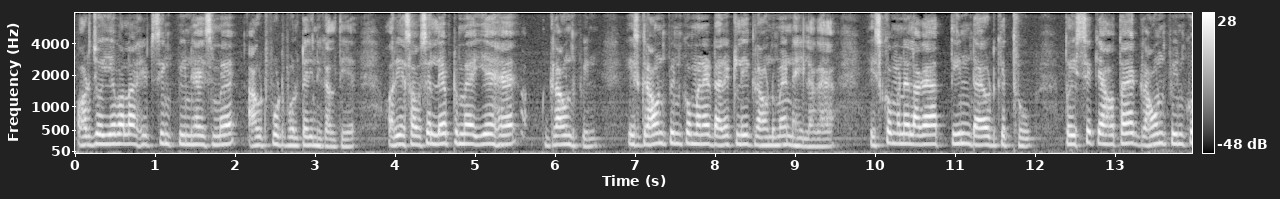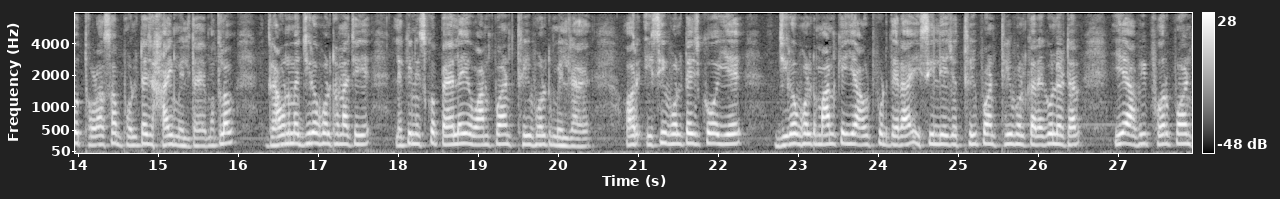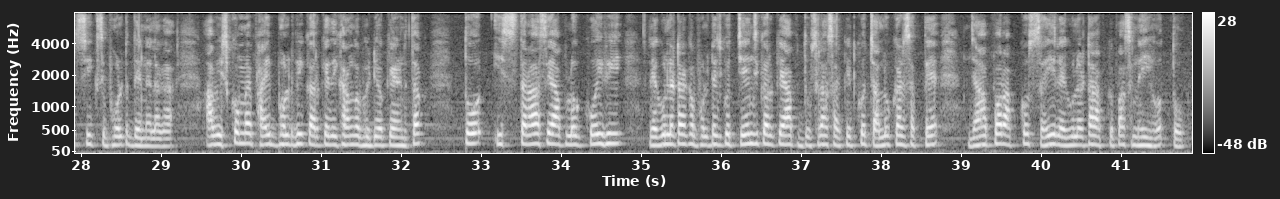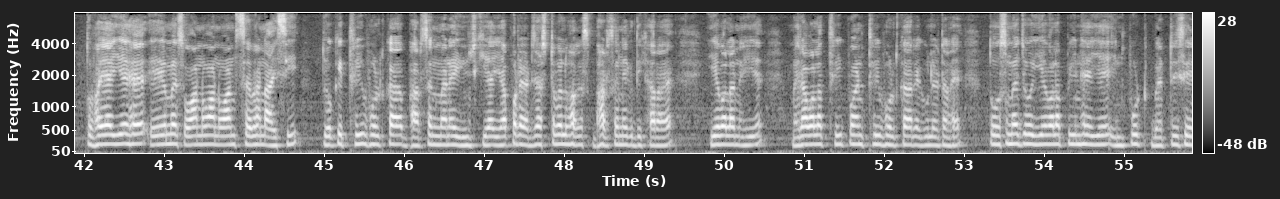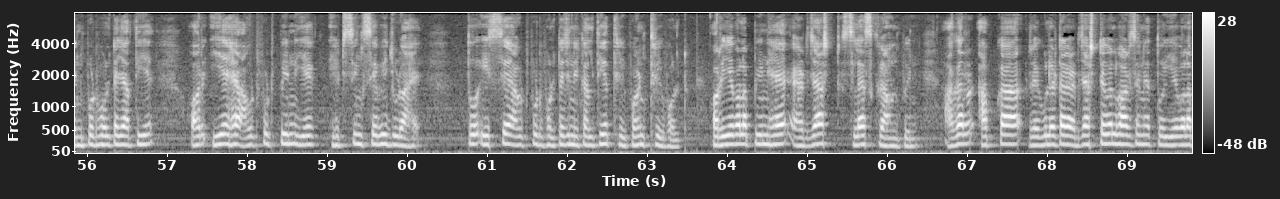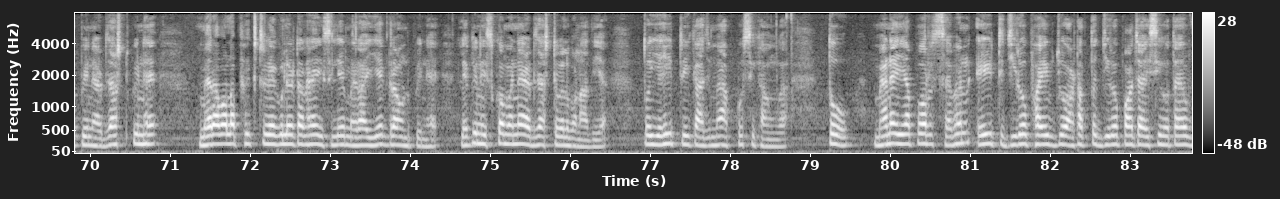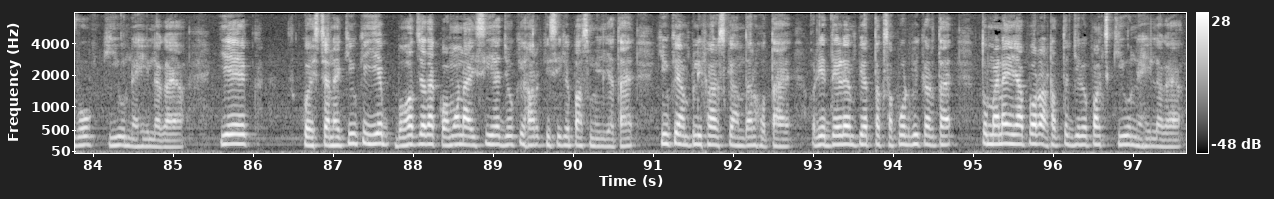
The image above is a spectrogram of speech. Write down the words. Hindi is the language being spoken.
और जो ये वाला हीट सिंक पिन है, इसमें आउटपुट वोल्टेज निकलती है। और ये सबसे लेफ़्ट में ये है ग्राउंड पिन इस ग्राउंड पिन को मैंने डायरेक्टली ग्राउंड में नहीं लगाया। इसको मैंने लगाया तीन डायोड के थ्रू तो इससे क्या होता है ग्राउंड पिन को थोड़ा सा वोल्टेज हाई मिलता है। मतलब ग्राउंड में ज़ीरो वोल्ट होना चाहिए, लेकिन इसको पहले ही वन पॉइंट थ्री वोल्ट मिल रहा है। और इसी वोल्टेज को ये ज़ीरो वोल्ट मान के ये आउटपुट दे रहा है, इसीलिए जो 3.3 वोल्ट का रेगुलेटर ये अभी 4.6 वोल्ट देने लगा। अब इसको मैं 5 वोल्ट भी करके दिखाऊँगा वीडियो के एंड तक। तो इस तरह से आप लोग कोई भी रेगुलेटर का वोल्टेज को चेंज करके आप दूसरा सर्किट को चालू कर सकते हैं, जहाँ पर आपको सही रेगुलेटर आपके पास नहीं हो तो। तो भैया, ये है A M S one one one seven I C जो कि थ्री वोल्ट का वर्सन मैंने यूज़ किया। यहाँ पर एडजस्टेबल वर्सन एक दिखा रहा है। ये वाला नहीं है। मेरा वाला 3.3 वोल्ट का रेगुलेटर है। तो उसमें जो ये वाला पिन है, ये इनपुट बैटरी से इनपुट वोल्टेज आती है। और ये है आउटपुट पिन ये हीट सिंक से भी जुड़ा है। तो इससे आउटपुट वोल्टेज निकलती है 3.3 वोल्ट और ये वाला पिन है एडजस्ट स्लैश ग्राउंड पिन अगर आपका रेगुलेटर एडजस्टेबल वर्जन है तो ये वाला पिन एडजस्ट पिन है। मेरा वाला फिक्स्ड रेगुलेटर है, इसलिए मेरा ये ग्राउंड पिन है। लेकिन इसको मैंने एडजस्टेबल बना दिया। तो यही ट्रिक आज मैं आपको सिखाऊँगा। तो मैंने यहाँ पर सेवन एट ज़ीरो फाइव जो अठहत्तर ज़ीरो पाँच आई होता है, वो क्यों नहीं लगाया? ये एक क्वेश्चन है, क्योंकि ये बहुत ज़्यादा कॉमन आईसी है जो कि हर किसी के पास मिल जाता है, क्योंकि एम्पलीफायर्स के अंदर होता है और ये डेढ़ एम्पियर तक सपोर्ट भी करता है। तो मैंने यहाँ पर अठहत्तर ज़ीरो पाँच क्यों नहीं लगाया?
